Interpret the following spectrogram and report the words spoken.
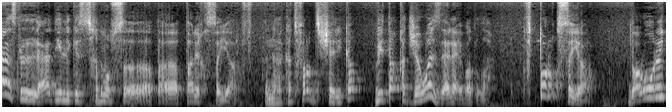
الناس العاديين اللي كيستخدموا طريق السيارة أنها كتفرض الشركة بطاقة جواز على عباد الله في طرق السيارة. ضروري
